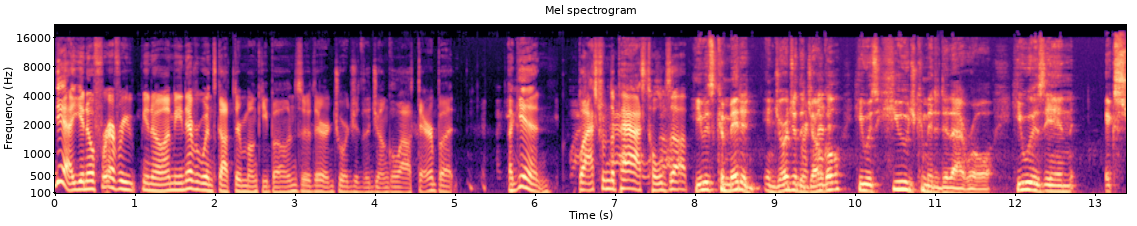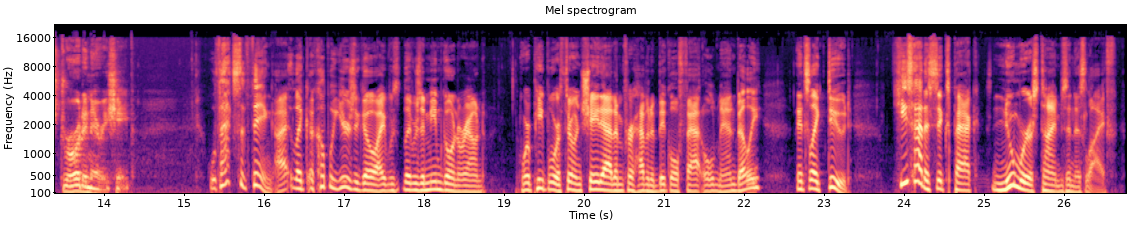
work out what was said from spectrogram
Yeah, you know, for every, you know, I mean, everyone's got their monkey bones or their George of the Jungle out there, but again, Blast from the Past holds up. He was committed in George of the Jungle. He was huge committed to that role. He was in extraordinary shape. Well, that's the thing. I like a couple years ago, I was there was a meme going around where people were throwing shade at him for having a big old fat old man belly. And it's like, dude, he's had a six pack numerous times in his life.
